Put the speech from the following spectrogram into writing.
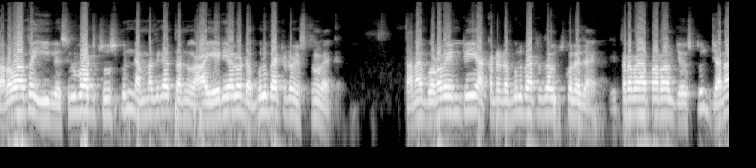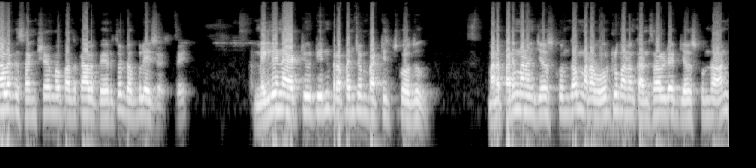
తర్వాత ఈ వెసులుబాటు చూసుకుని నెమ్మదిగా తను ఆ ఏరియాలో డబ్బులు పెట్టడం ఇష్టం లేక తన గొడవ ఏంటి? అక్కడ డబ్బులు పెట్టదలుచుకోలేదు ఆయన. ఇతర వ్యాపారాలు చేస్తూ జనాలకు సంక్షేమ పథకాల పేరుతో డబ్బులు వేసేస్తే మిగిలిన యాక్టివిటీని ప్రపంచం పట్టించుకోదు. మన పని మనం చేసుకుందాం మన ఓట్లు మనం కన్సాలిడేట్ చేసుకుందాం అని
